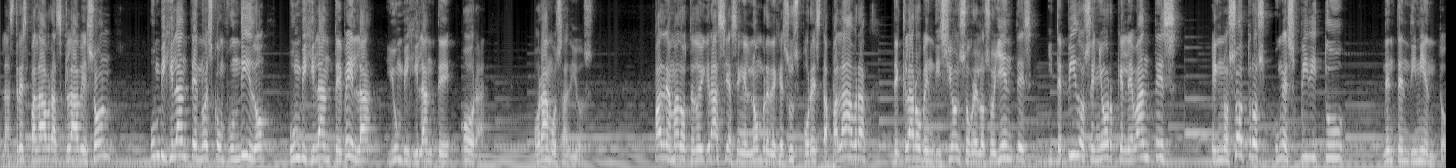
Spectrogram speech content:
Las tres palabras clave son un vigilante no es confundido, un vigilante vela y un vigilante ora. Oramos a Dios. Padre amado, te doy gracias en el nombre de Jesús por esta palabra. Declaro bendición sobre los oyentes y te pido, Señor, que levantes en nosotros un espíritu de entendimiento,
